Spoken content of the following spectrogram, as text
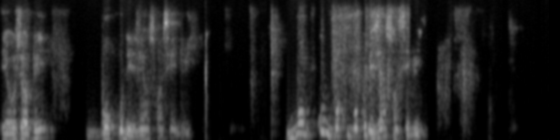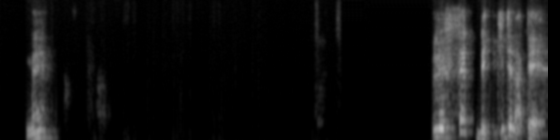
Et aujourd'hui, beaucoup de gens sont séduits. Beaucoup, beaucoup, beaucoup de gens sont séduits. Mais le fait de quitter la terre,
